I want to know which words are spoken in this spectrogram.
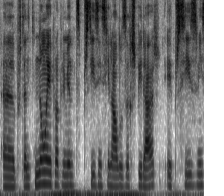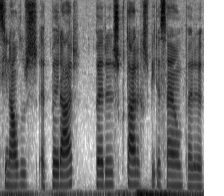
Uh, portanto, não é propriamente preciso ensiná-los a respirar, é preciso ensiná-los a parar para escutar a respiração, para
